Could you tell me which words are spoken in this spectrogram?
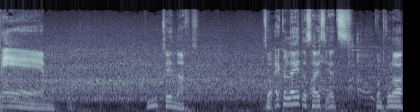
Bam. Gute Nacht. So, Accolade, das heißt jetzt Controller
